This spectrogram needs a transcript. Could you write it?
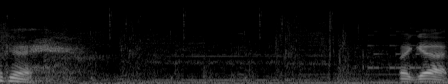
Okay. My god.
